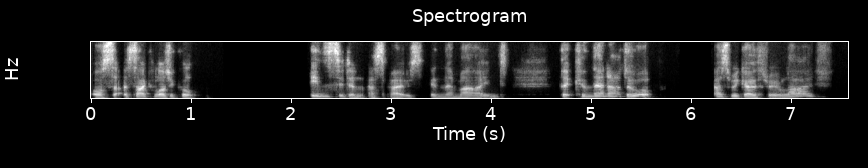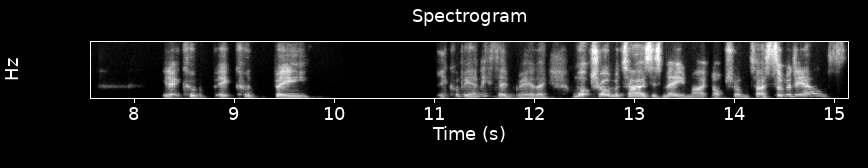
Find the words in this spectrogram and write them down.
or a psychological incident i suppose in their mind that can then add up as we go through life. You know, it could it could be it could be anything really. What traumatizes me might not traumatize somebody else.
